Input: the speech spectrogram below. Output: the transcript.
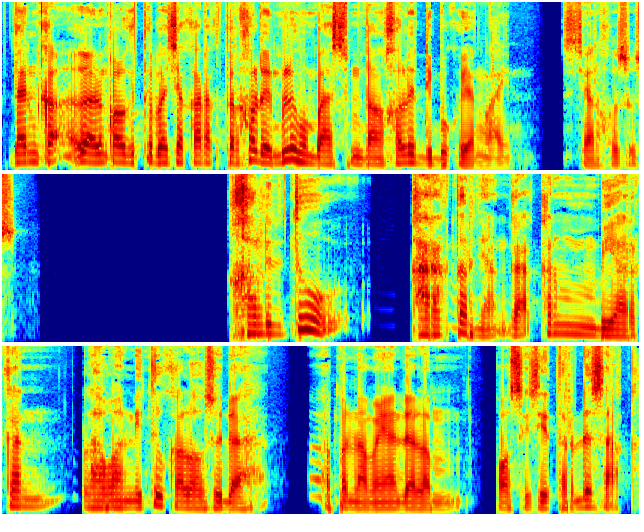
Dan, dan kalau kita baca karakter Khalid, beliau membahas tentang Khalid di buku yang lain secara khusus. Khalid itu karakternya nggak akan membiarkan lawan itu kalau sudah apa namanya dalam posisi terdesak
